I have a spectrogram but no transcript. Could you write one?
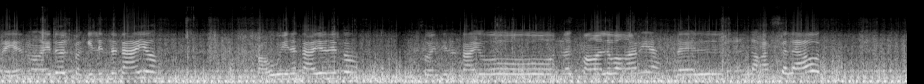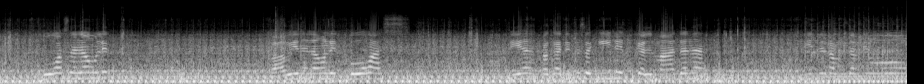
Ayan mga idol, pagilid na tayo. Pauwi na tayo nito. So hindi na tayo nagpangalawang area dahil ang lakas sa laot. Bukas na lang ulit. Bawi na lang ulit bukas. Ayan, pagka dito sa gilid, kalmada na. Hindi niramdam yung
